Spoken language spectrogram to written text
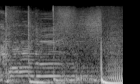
party.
